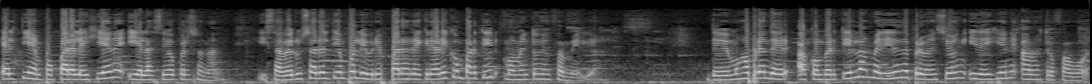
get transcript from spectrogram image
el tiempo para la higiene y el aseo personal, y saber usar el tiempo libre para recrear y compartir momentos en familia. Debemos aprender a convertir las medidas de prevención y de higiene a nuestro favor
